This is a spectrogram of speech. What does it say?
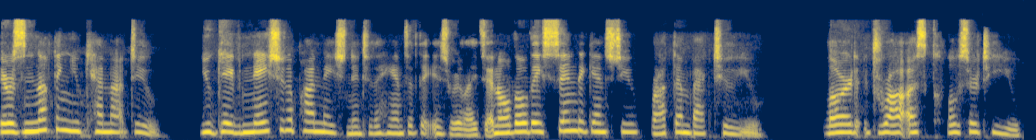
There is nothing you cannot do. You gave nation upon nation into the hands of the Israelites, and although they sinned against you, brought them back to you. Lord, draw us closer to you.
